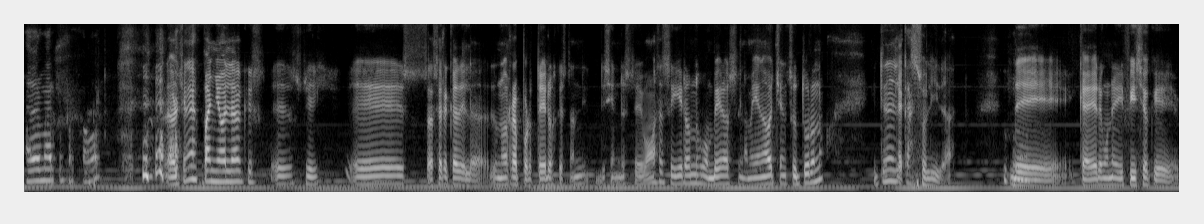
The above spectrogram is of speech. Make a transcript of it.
A ver, Marco, por favor. La versión española que es, es, acerca de, unos reporteros que están diciendo este, vamos a seguir a unos bomberos en la medianoche en su turno y tienen la casualidad de caer en un edificio que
